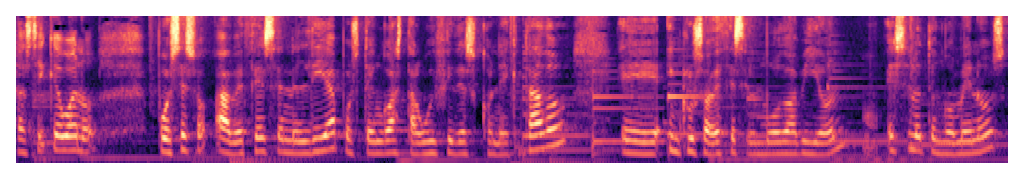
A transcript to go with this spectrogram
Así que bueno, pues eso, a veces en el día pues tengo hasta el wifi desconectado, eh, incluso a veces el modo avión, ese lo tengo menos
